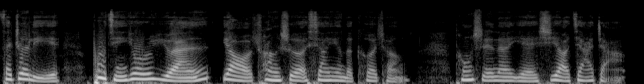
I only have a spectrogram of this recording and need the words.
在这里，不仅幼儿园要创设相应的课程，同时呢，也需要家长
